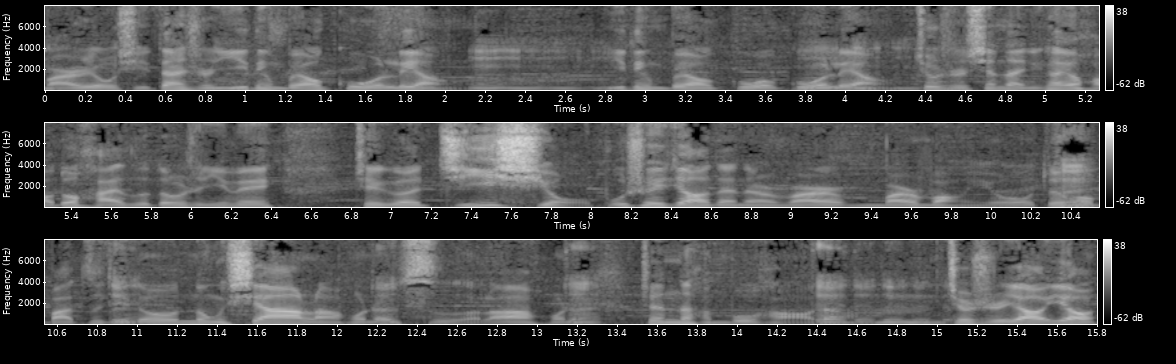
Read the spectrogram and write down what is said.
玩游戏，但是一定不要过量。嗯，嗯嗯嗯，一定不要过过量。就是现在你看，有好多孩子都是因为这个几宿不睡觉，在那儿玩玩网游，最后把自己都弄瞎了，或者死了，或者真的很不好的。对对对就是要要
